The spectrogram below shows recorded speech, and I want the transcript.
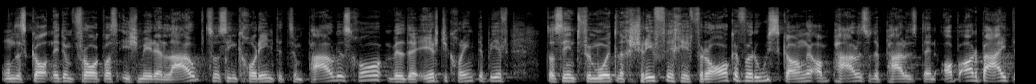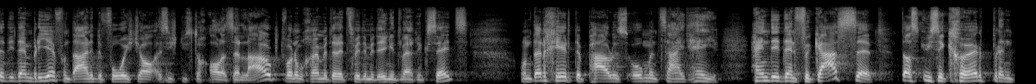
Und es geht nicht um die Frage, was ist mir erlaubt. So sind Korinther zum Paulus gekommen, weil der erste Korintherbrief, da sind vermutlich schriftliche Fragen vorausgegangen an Paulus, die der Paulus dann abarbeitet in dem Brief. Und einer davon ist ja, es ist uns doch alles erlaubt. Warum kommen wir jetzt wieder mit irgendwelchen Gesetzen? Und dann kehrt der Paulus um und sagt, hey, habt ihr denn vergessen, dass unser Körper ein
